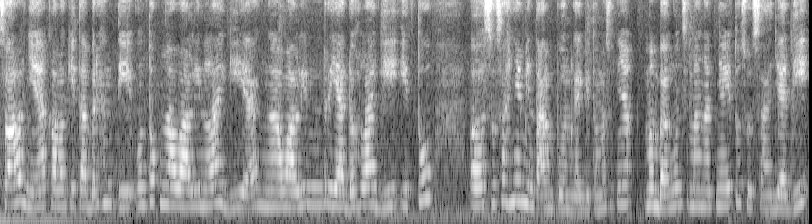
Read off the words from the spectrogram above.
Soalnya kalau kita berhenti untuk ngawalin lagi ya, ngawalin riadoh lagi itu uh, susahnya minta ampun kayak gitu. Maksudnya membangun semangatnya itu susah. Jadi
